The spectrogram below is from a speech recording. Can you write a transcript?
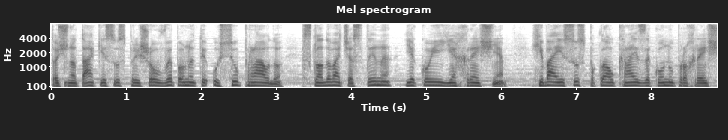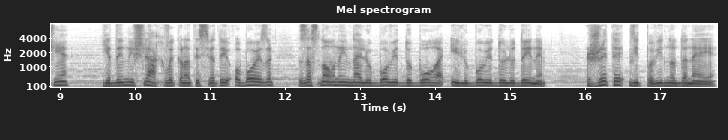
Точно так Ісус прийшов виповнити усю правду, складова частина якої є хрещення. Хіба Ісус поклав край закону про хрещення? Єдиний шлях виконати святий обов'язок, заснований на любові до Бога і любові до людини, жити відповідно до неї.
